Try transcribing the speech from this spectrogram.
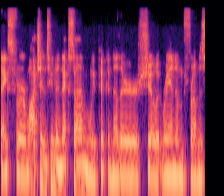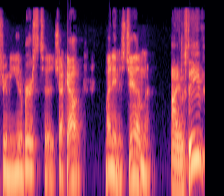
Thanks for watching. Tune in next time when we pick another show at random from the streaming universe to check out. My name is Jim. I am Steve.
